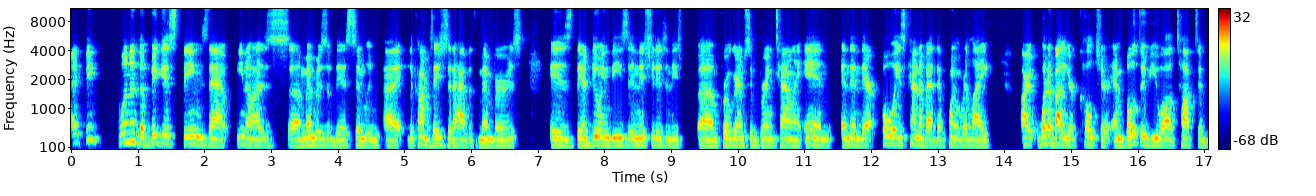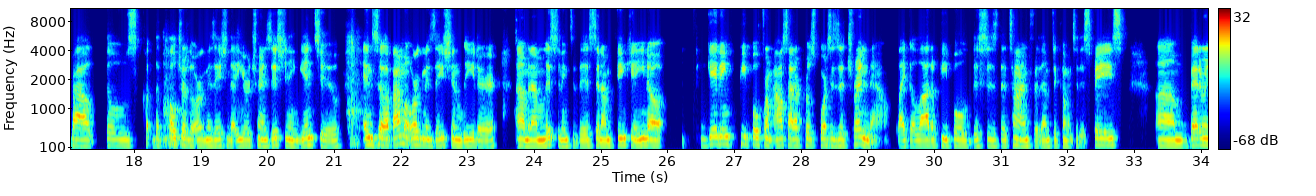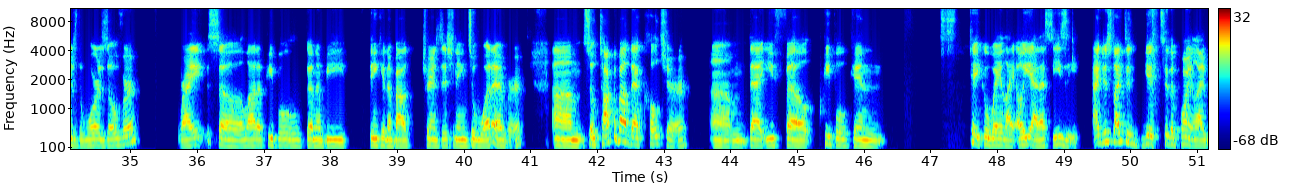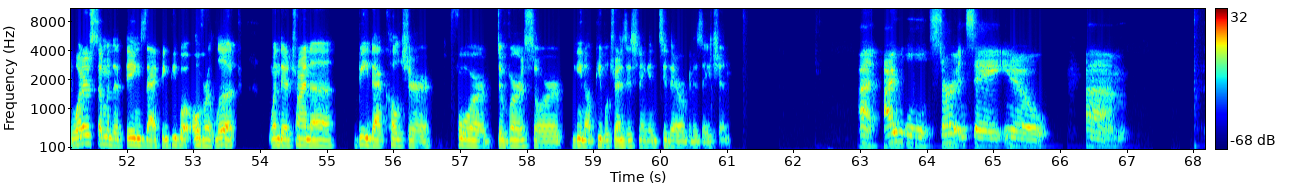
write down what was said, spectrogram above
I think one of the biggest things that, you know, as uh, members of the assembly, I, the conversations that I have with members is they're doing these initiatives and these um, programs to bring talent in. And then they're always kind of at that point where like, all right, what about your culture? And both of you all talked about those the culture of the organization that you're transitioning into. And so if I'm an organization leader um, and I'm listening to this and I'm thinking, you know, getting people from outside of pro sports is a trend now. Like a lot of people, this is the time for them to come into the space. Um, veterans, the war is over, right? So a lot of people gonna be thinking about transitioning to whatever. Um, so talk about that culture um, that you felt people can take away like oh yeah that's easy. I just like to get to the point like what are some of the things that i think people overlook when they're trying to be that culture for diverse or you know people transitioning into their organization? I, I will start and say you know um,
